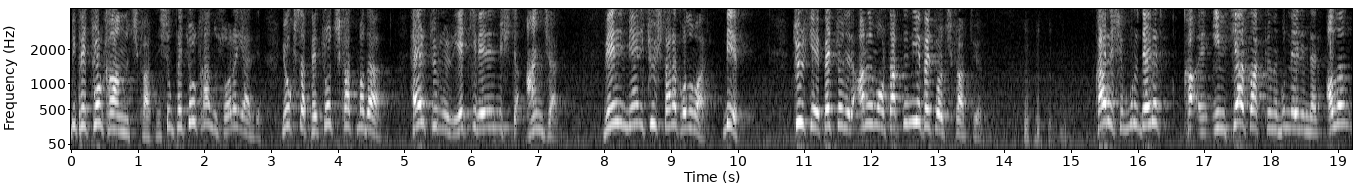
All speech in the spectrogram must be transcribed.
Bir petrol kanunu çıkarttın. İşte bu petrol kanunu sonra geldi. Yoksa petrol çıkartmada her türlü yetki verilmişti ancak verilmeyen 2-3 tane konu var. Bir, Türkiye petrolleri anonim ortaklığı niye petrol çıkartıyor? Kardeşim bunu devlet e, imtiyaz hakkını bunun elinden alın.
